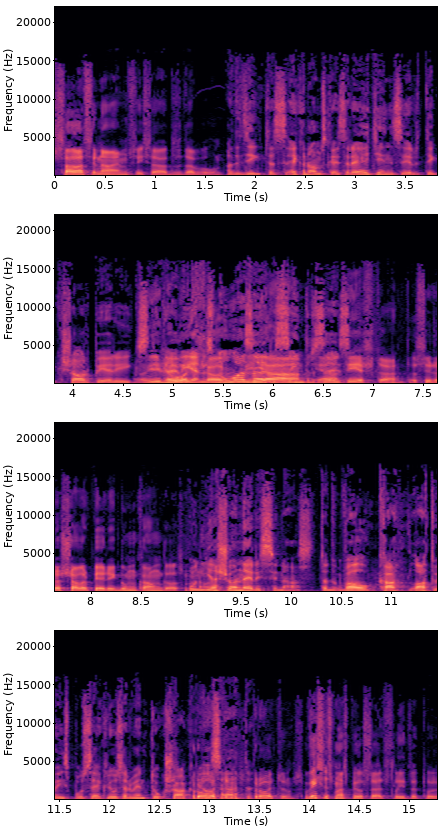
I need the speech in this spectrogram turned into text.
sācinājuma visādus dabūna. Attiecīgi, tas ekonomiskais rēķins ir tik šaurpierīgs, Ir tikai vienas šaur- nozares jā, jā, interesēs. Tieši tā. Tas ir šaurpierīgi un kalngals. Un, ja šo nerisinās, tad valka Latvijas pusē kļūs ar vien tukšāku Protams, pilsētu. protams. Visas mazpilsētas līdz ar to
